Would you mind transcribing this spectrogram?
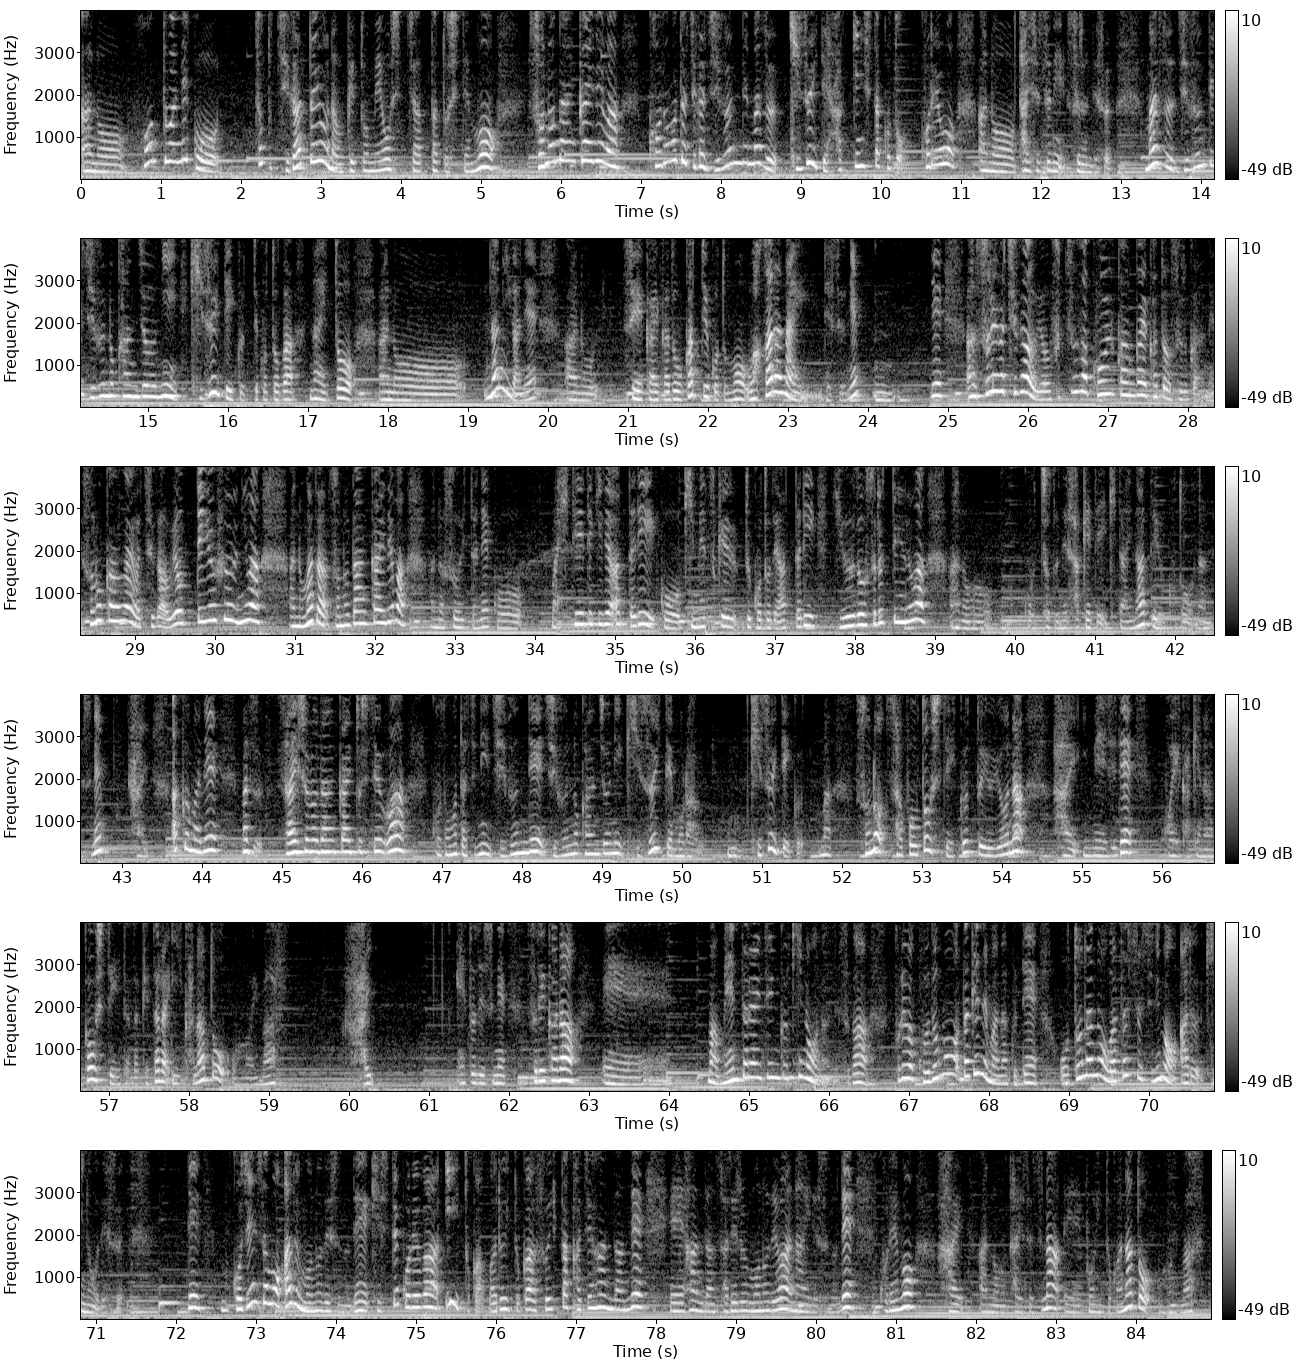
あの本当はねこうちょっと違ったような受け止めをしちゃったとしてもその段階では子どもたちが自分でまず気づいて発見したことこれをあの大切にするんですまず自分で自分の感情に気づいていくってことがないとあの何がねあの正解かどうかっていうこともわからないんですよね。うんであそれは違うよ。普通はこういう考え方をするからね。その考えは違うよっていうふうにはあのまだその段階ではあのそういったねこうまあ、否定的であったりこう決めつけることであったり誘導するっていうのはあのこうちょっとね避けていきたいなということなんですね。はい、あくまでまず最初の段階としては子どもたちに自分で自分の感情に気づいてもらう、気づいていく、まあ、そのサポートをしていくというような、はい、イメージで声かけなんかをしていただけたらいいかなと思います。はいえーとですね、それから、えーまあ、メンタライジング機能なんですがこれは子どもだけではなくて大人の私たちにもある機能です。で個人差もあるものですので決してこれはいいとか悪いとかそういった価値判断で、えー、判断されるものではないですのでこれも、はい、あの大切な、えー、ポイントかなと思います。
